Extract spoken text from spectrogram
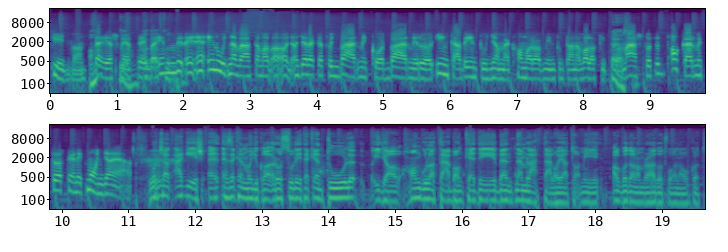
Így van, Aha, teljes jó, mértékben. akkor- Én, én, én úgy neveltem a, a, a gyereket, hogy bármikor, bármiről, inkább én tudjam meg hamarabb, mint utána valakitől mástól. Akármi történik, mondja el. Bocsánat, Ági, és e- ezeken mondjuk a rosszuléteken túl, így a hangulatában, kedélyében nem láttál olyat, ami aggodalomra adott volna okot?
